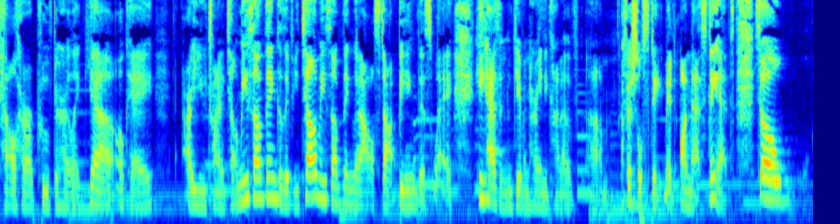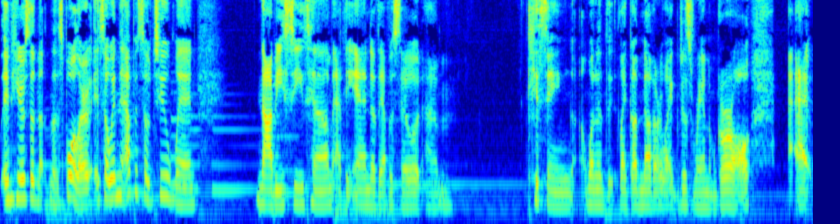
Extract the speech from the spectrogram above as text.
tell her, prove to her, like, yeah, okay, are you trying to tell me something? Because if you tell me something, then I'll stop being this way. He hasn't given her any kind of um, official statement on that stance. So, and here's the, the spoiler. So, in the episode two, when Nabi sees him at the end of the episode, um, kissing one of the like another like just random girl at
